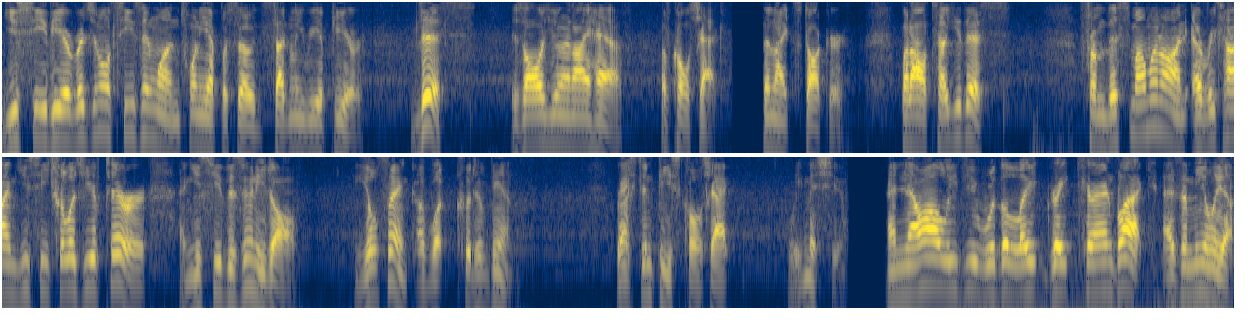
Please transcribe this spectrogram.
you see the original Season 1 20 episodes suddenly reappear. This is all you and I have of Kolchak, the Night Stalker. But I'll tell you this. From this moment on, every time you see Trilogy of Terror and you see the Zuni doll, you'll think of what could have been. Rest in peace, Kolchak. We miss you. And now I'll leave you with the late, great Karen Black as Amelia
